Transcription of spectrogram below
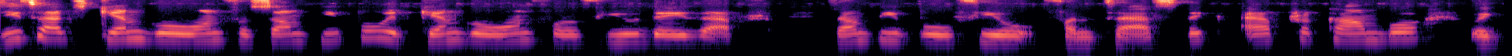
Detox can go on for some people it can go on for a few days after. Some people feel fantastic after Kambo like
